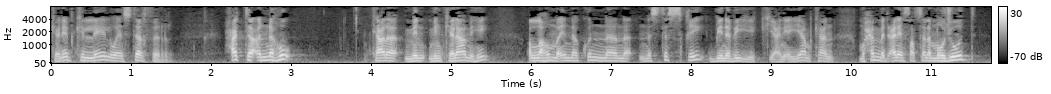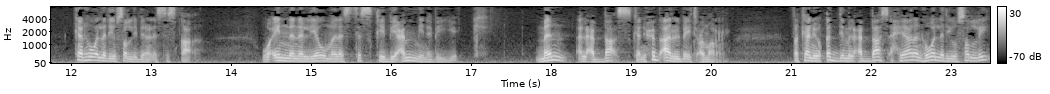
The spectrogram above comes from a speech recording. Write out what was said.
كان يبكي الليل ويستغفر حتى أنه كان من, من كلامه اللهم إنا كنا نستسقي بنبيك. يعني أيام كان محمد عليه الصلاة والسلام موجود كان هو الذي يصلي بنا الاستسقاء. وإننا اليوم نستسقي بعم نبيك. من؟ العباس. كان يحب آل البيت عمر. فكان يقدم العباس أحيانا هو الذي يصلي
